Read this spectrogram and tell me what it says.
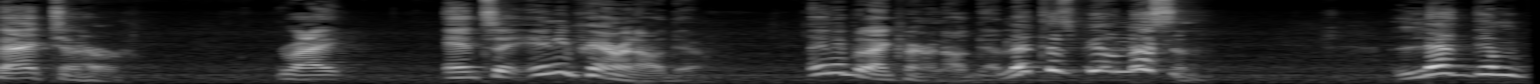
back to her, right? And to any parent out there, any black parent out there, let this be a lesson. Let them,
